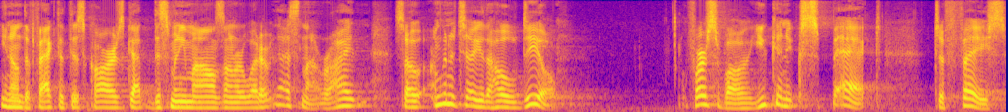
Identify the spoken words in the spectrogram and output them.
you know, the fact that this car has got this many miles on it or whatever. That's not right. So I'm going to tell you the whole deal. First of all, you can expect to face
